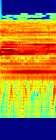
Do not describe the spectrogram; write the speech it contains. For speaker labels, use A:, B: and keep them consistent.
A: Yeah.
